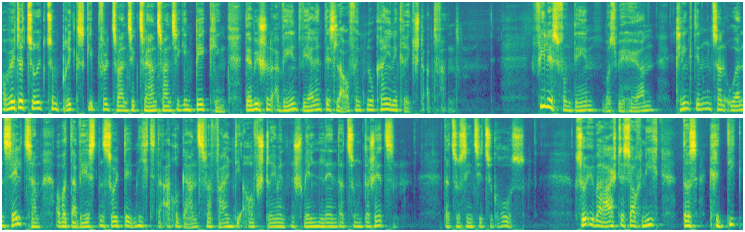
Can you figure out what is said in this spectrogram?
Aber wieder zurück zum BRICS-Gipfel 2022 in Peking, der wie schon erwähnt während des laufenden Ukraine-Kriegs stattfand. Vieles von dem, was wir hören, klingt in unseren Ohren seltsam, aber der Westen sollte nicht der Arroganz verfallen, die aufstrebenden Schwellenländer zu unterschätzen. Dazu sind sie zu groß. So überrascht es auch nicht, dass Kritik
